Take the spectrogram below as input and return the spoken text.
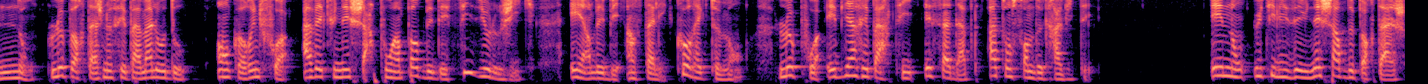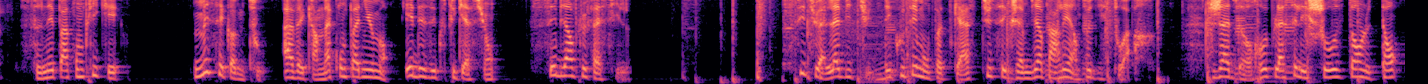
Non, le portage ne fait pas mal au dos encore une fois, avec une écharpe ou un porte-bébé physiologique et un bébé installé correctement, le poids est bien réparti et s'adapte à ton centre de gravité. Et non, utiliser une écharpe de portage, ce n'est pas compliqué. Mais c'est comme tout, avec un accompagnement et des explications, c'est bien plus facile. Si tu as l'habitude d'écouter mon podcast, tu sais que j'aime bien parler un peu d'histoire. J'adore replacer les choses dans le temps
